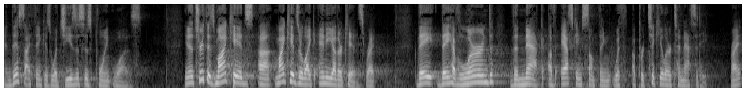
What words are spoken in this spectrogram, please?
And this, I think, is what Jesus' point was. You know, the truth is, my kids, uh, my kids are like any other kids, right? They, they have learned the knack of asking something with a particular tenacity, right?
